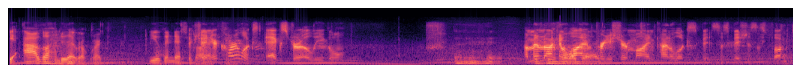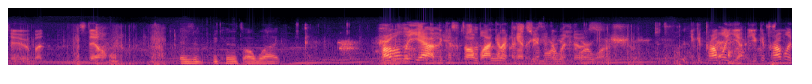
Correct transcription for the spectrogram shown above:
Yeah, I'll go ahead and do that real quick. You can Six disregard Jen, your car looks extra illegal. I mean, I'm not gonna lie, I'm pretty sure mine kind of looks sp- suspicious as fuck too, but still. Is it because it's all black? Probably yeah, because it's all black and I can't see through the with car windows. wash. You could probably yeah, you could probably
